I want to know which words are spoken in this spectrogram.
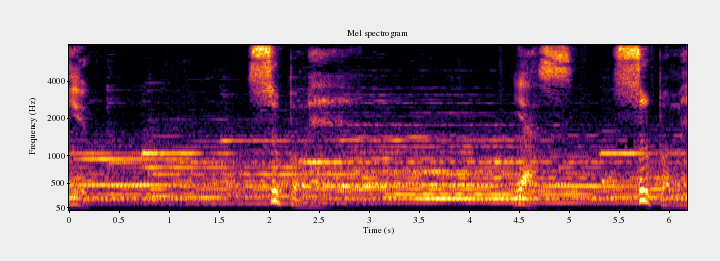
you. Superman. Yes, Superman.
